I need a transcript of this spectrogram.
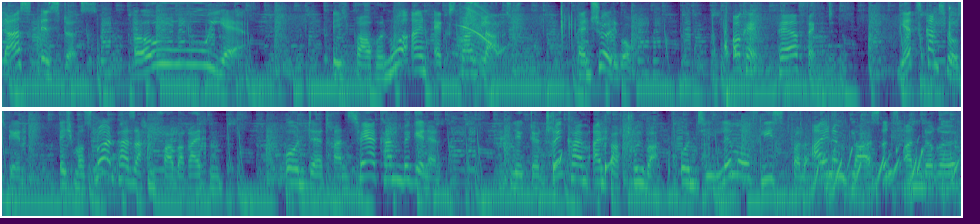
Das ist es. Oh yeah. Ich brauche nur ein extra Glas. Entschuldigung. Okay, perfekt. Jetzt kann's losgehen. Ich muss nur ein paar Sachen vorbereiten. Und der Transfer kann beginnen. Leg den Trinkheim einfach drüber. Und die Limo fließt von einem Glas ins andere.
